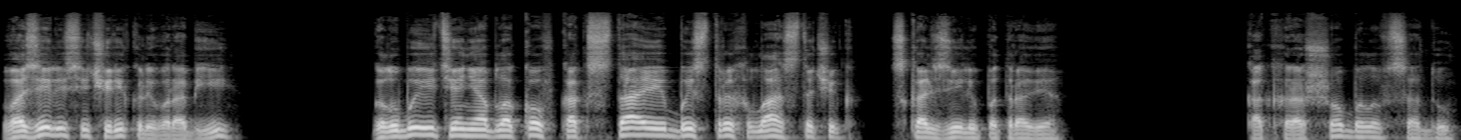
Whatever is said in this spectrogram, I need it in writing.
возились и чирикали воробьи, Голубые тени облаков, как стаи быстрых ласточек, скользили по траве. Как хорошо было в саду.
